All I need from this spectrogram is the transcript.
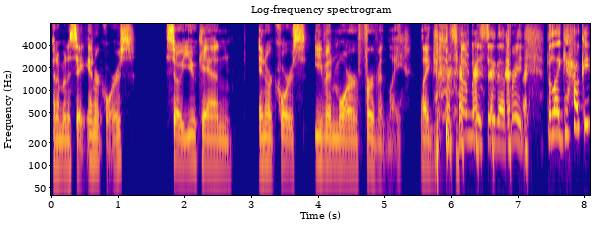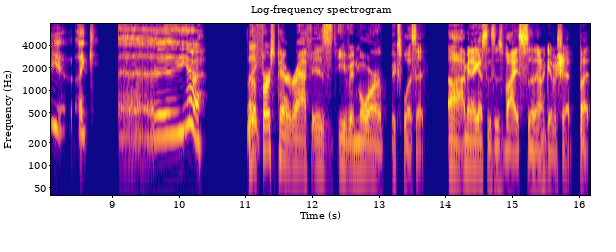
and i'm going to say intercourse so you can intercourse even more fervently. Like i'm going to say that phrase. But like how could you like uh, yeah like, the first paragraph is even more explicit Uh, I mean, I guess this is Vice, so they don't give a shit. But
